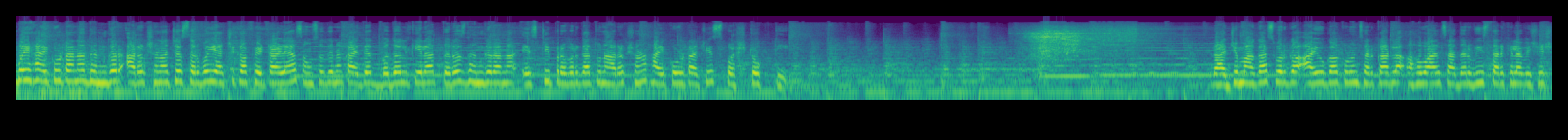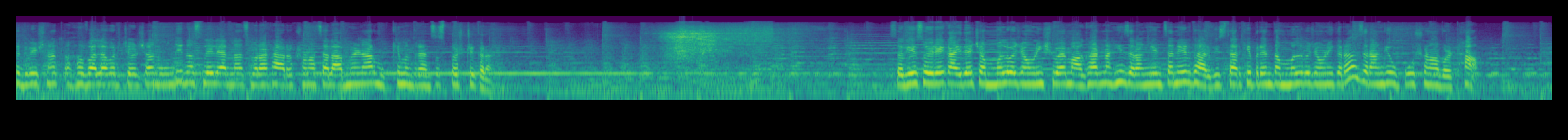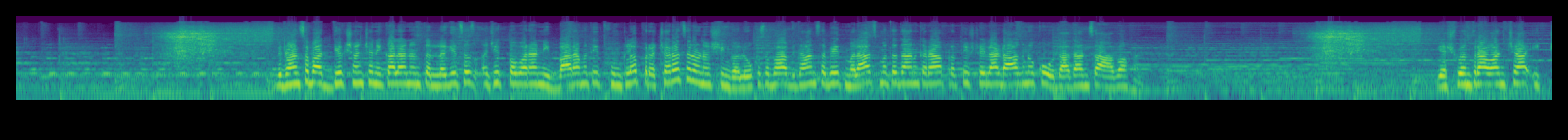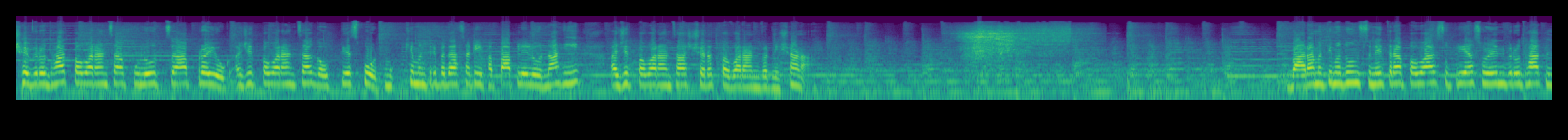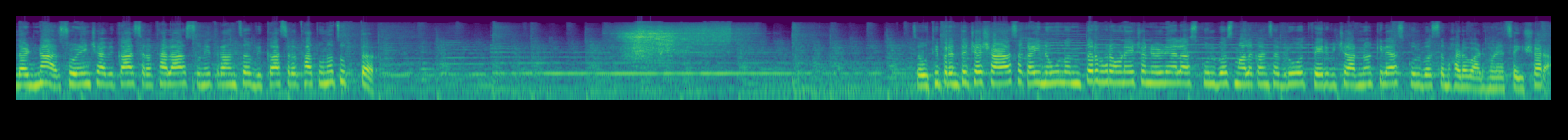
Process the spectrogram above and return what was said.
मुंबई हायकोर्टानं धनगर आरक्षणाच्या सर्व याचिका फेटाळल्या. संसदेनं कायद्यात बदल केला तरच धनगरांना एसटी प्रवर्गातून आरक्षण हायकोर्टाची स्पष्टोक्ती. राज्य मागासवर्ग आयोगाकडून सरकारला अहवाल सादर. वीस तारखेला विशेष अधिवेशनात अहवालावर चर्चा. नोंदी नसलेल्यांनाच मराठा आरक्षणाचा लाभ मिळणार मुख्यमंत्र्यांचं स्पष्टीकरण. सगळे सोयरे कायद्याच्या अंमलबजावणीशिवाय माघार नाही. जरांगेंचा निर्धार. वीस तारखेपर्यंत अंमलबजावणी करा. जरांगे उपोषणावर ठाम. विधानसभा अध्यक्षांच्या निकालानंतर लगेचच अजित पवारांनी बारामतीत फुंकलं प्रचाराचं रणशिंग. लोकसभा विधानसभेत मलाच मतदान करा. प्रतिष्ठेला डाग नको. दादांचं आवाहन. यशवंतरावांच्या इच्छेविरोधात पवारांचा पुलोदचा प्रयोग. अजित पवारांचा गौप्यस्फोट मुख्यमंत्रीपदासाठी हपापलेलो नाही. अजित पवारांचा शरद पवारांवर निशाणा. बारामतीमधून सुनेत्रा पवार सुप्रिया सुळेंविरोधात लढणार. सुळेंच्या विकास रथाला सुनेत्रांचं विकास रथातूनच उत्तर. चौथीपर्यंतच्या शाळा सकाळी नऊ नंतर भरवण्याच्या निर्णयाला स्कूल बस मालकांचा विरोध फेरविचार न केल्यास स्कूल बसचं भाडं वाढवण्याचा इशारा.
